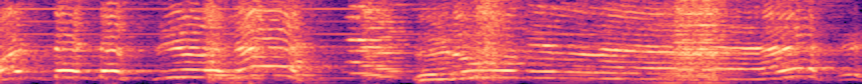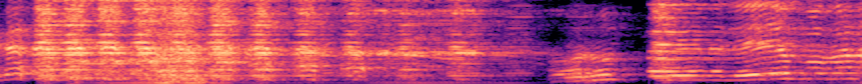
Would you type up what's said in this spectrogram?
ಅಡ್ಡಡ್ಡ ಸೀಳದೆ ಬಿಡುವುದಿಲ್ಲ. ಬರುತ್ತೇನಲೇ ಮಗನ.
